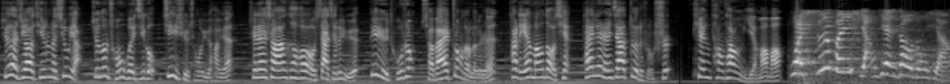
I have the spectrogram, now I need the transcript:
觉得只要提升了修养，就能重回机构继续成为宇航员。这天上完课后，下起了雨，避雨途中，小白撞到了个人，他连忙道歉，还跟人家对了首诗：天苍苍，野茫茫，我十分想见赵忠祥。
